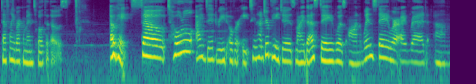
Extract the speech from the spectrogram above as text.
definitely recommend both of those. Okay, so total I did read over 1800 pages. My best day was on Wednesday where I read um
